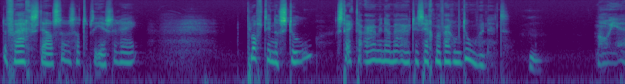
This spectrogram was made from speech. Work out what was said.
De vraagstelster zat op de eerste rij. Ploft in de stoel, strekt de armen naar me uit en zegt me waarom doen we het? Mooi hè?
